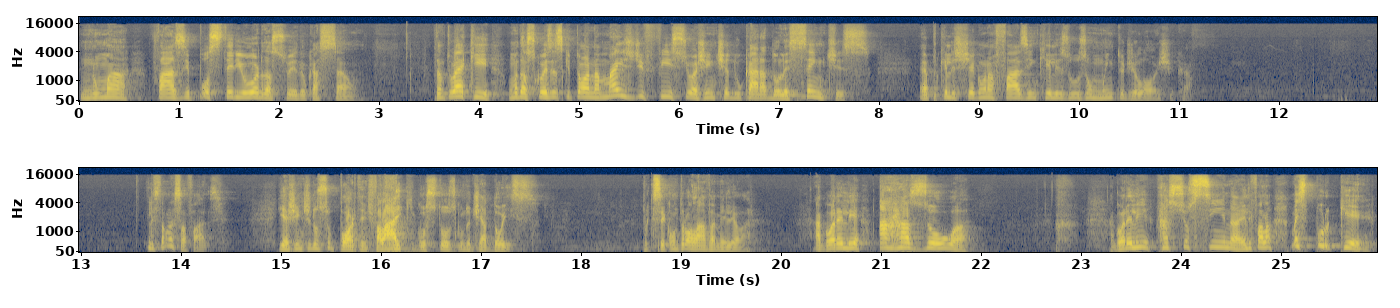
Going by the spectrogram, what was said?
numa fase posterior da sua educação. Tanto é que uma das coisas que torna mais difícil a gente educar adolescentes é porque eles chegam na fase em que eles usam muito de lógica. Eles estão nessa fase. E a gente não suporta, a gente fala, ai que gostoso quando tinha dois. Porque você controlava melhor. Agora ele arrasou-a. Agora ele raciocina, ele fala, mas por quê?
